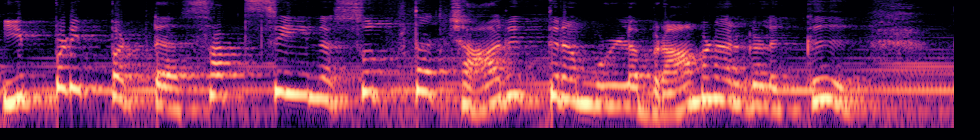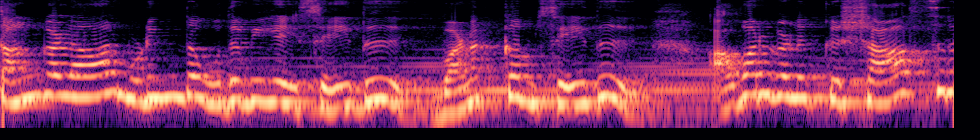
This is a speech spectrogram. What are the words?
இப்படிப்பட்ட சத்சீல சுத்த சாரித்திரம் உள்ள பிராமணர்களுக்கு தங்களால் முடிந்த உதவியை செய்து வணக்கம் செய்து அவர்களுக்கு சாஸ்திர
